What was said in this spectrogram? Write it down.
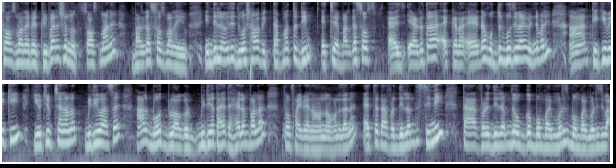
সস বানাইবে প্রিপারেশন সস মানে বার্গার সস বানাই। ইন্দিলে যে দুয়ো স্বাভাবিক তাপমাত্রা ডিম এছে বার্গার সস এটা তো একখানা এটা হদ্দুর বুঝি পাই হইতে পারি আর কেকি বেকি ইউটিউব চ্যানেলত ভিডিও আছে আর বহুত ব্লগের ভিডিও তাই দেখাইলাম পারলার তো ফাইবে না হন জানে? এতে তারপর দিলাম তো চিনি তারপরে দিলাম তো উগ্র বোম্বাই মরিচ বোম্বাই মরিচ বা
